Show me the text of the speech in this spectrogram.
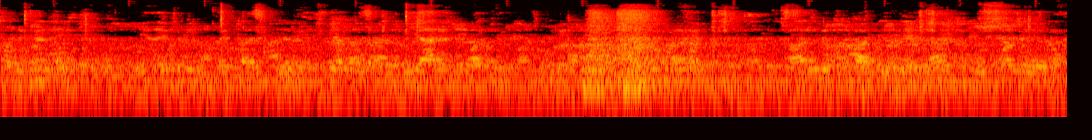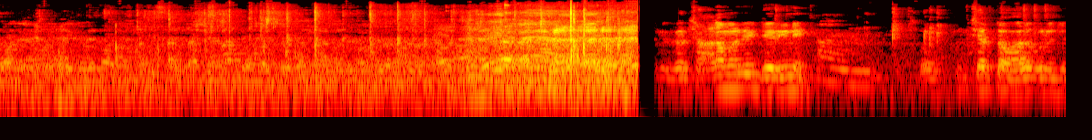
అందుకని ఏదైతే ముప్పై తారీఖు జరిగింది కదా బీఆర్ఎస్ పార్టీ కాంగ్రెస్ పార్టీ ఇంకా చాలా మంది జరిగినాయి. చెప్తా వాళ్ళ గురించి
